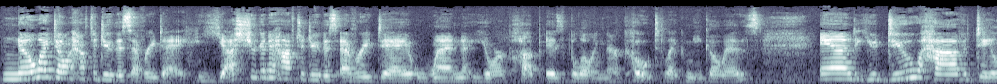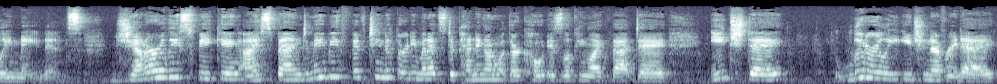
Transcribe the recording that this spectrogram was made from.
No, I don't have to do this every day. Yes, you're gonna have to do this every day when your pup is blowing their coat, like Miko is. And you do have daily maintenance. Generally speaking, I spend maybe 15 to 30 minutes, depending on what their coat is looking like that day, each day literally each and every day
